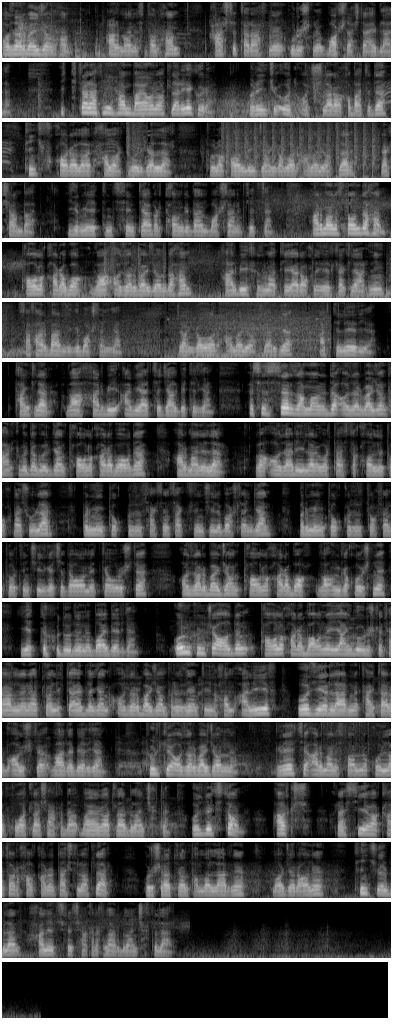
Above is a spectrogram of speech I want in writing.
ozarbayjon ham armaniston ham qarshi tarafni urushni boshlashda aybladi. Ikki tarafning ham bayonotlariga ko'ra birinchi o't ochishlar oqibatida tinch fuqarolar halok bo'lganlar. To'laqonli jangovar amaliyotlar yakshanba 27 sentyabr tongidan boshlanib ketgan. Armanistonda ham tog'li qorabog' va ozarbayjonda ham harbiy xizmatga yaroqli erkaklarning safarbarligi boshlangan. Jangovar amaliyotlarga artilleriya tanklar va harbiy aviatsiya jalb etilgan. Sssr zamonida ozarbayjon tarkibida bo'lgan tog'li qorabog'da armanilar va ozariylar o'rtasida qonli to'qnashuvlar 1988 yili boshlangan 1994 yilgacha davom etgan urushda ozarbayjon tog'li qorabog' va unga qo'shni yetti hududini boy bergan. O'n kuncha oldin tog'li qorabog'ni yangi urushga tayyorlanayotganlikda ayblagan ozarbayjon prezidenti ilhom aliyev o'z yerlarini qaytarib olishga va'da bergan. Turkiya ozarbayjonni gretsiya armanistonni qo'llab quvvatlash haqida bayonotlar bilan chiqdi. O'zbekiston aqsh rossiya va qator xalqaro tashkilotlar urushayotgan tomonlarni mojaroni tinch yo'l bilan hal etishga chaqiriqlar bilan chiqdilar.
